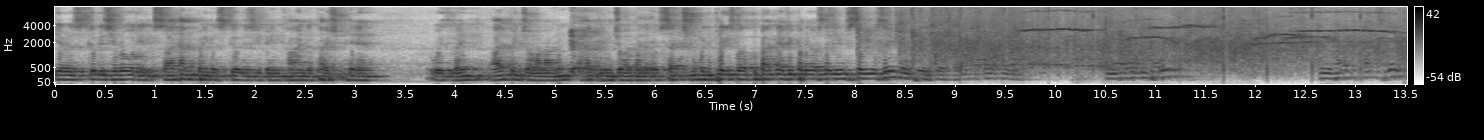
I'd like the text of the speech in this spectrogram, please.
you're as good as your audience. I haven't been as good as you've been kind and patient here with me. I've been John Moloney. I hope you enjoyed my little section. Will you please welcome back everybody else that you've seen this evening, please? Thank you. Do we Do we have? Absolutely.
